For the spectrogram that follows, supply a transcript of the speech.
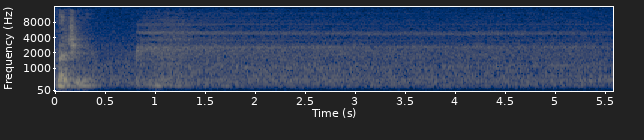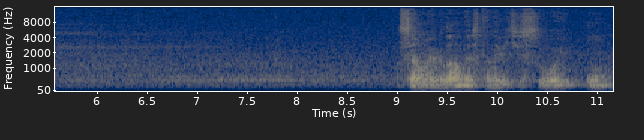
Начали. Самое главное, остановите свой ум.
